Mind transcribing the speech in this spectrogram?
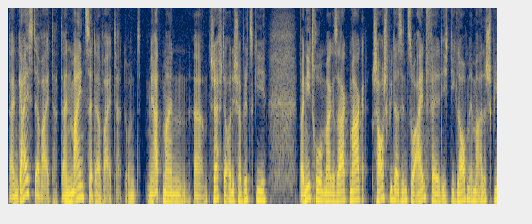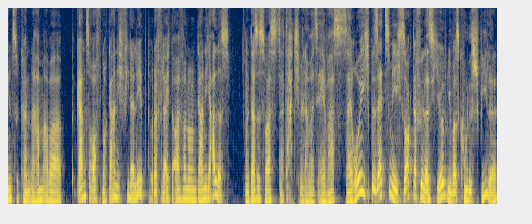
deinen Geist erweitert, dein Mindset erweitert. Und mir hat mein äh, Chef, der Olli Schablitzky, bei Nitro mal gesagt, Marc, Schauspieler sind so einfältig, die glauben immer alles spielen zu können, haben aber ganz oft noch gar nicht viel erlebt oder vielleicht auch einfach noch gar nicht alles. Und das ist was, da dachte ich mir damals, ey, was, sei ruhig, besetz mich, sorg dafür, dass ich irgendwie was Cooles spiele.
